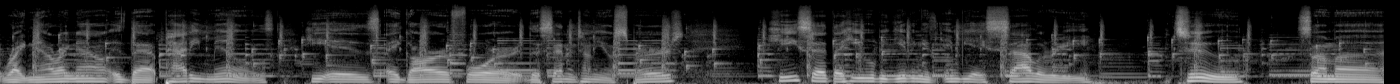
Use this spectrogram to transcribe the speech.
right now, right now, is that Patty Mills, he is a guard for the San Antonio Spurs he said that he will be giving his NBA salary to some uh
